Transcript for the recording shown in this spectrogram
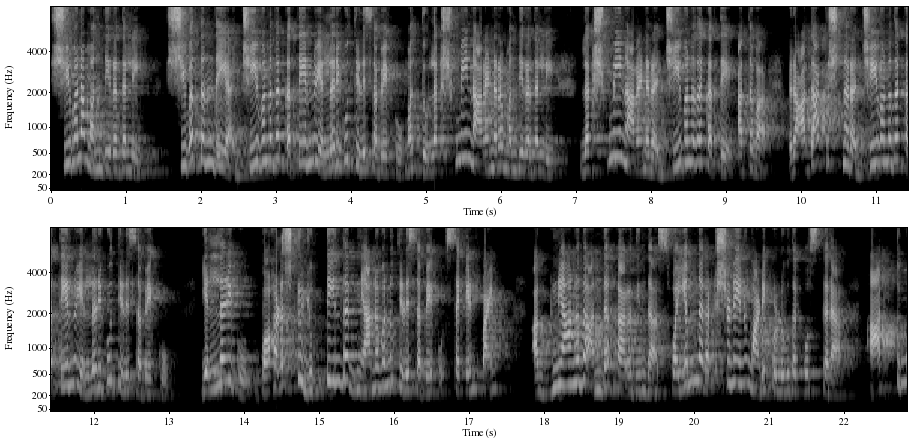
ಶಿವನ ಮಂದಿರದಲ್ಲಿ ಶಿವ ತಂದೆಯ ಜೀವನದ ಕಥೆಯನ್ನು ಎಲ್ಲರಿಗೂ ತಿಳಿಸಬೇಕು ಮತ್ತು ಲಕ್ಷ್ಮೀ ನಾರಾಯಣರ ಮಂದಿರದಲ್ಲಿ ಲಕ್ಷ್ಮೀ ನಾರಾಯಣರ ಜೀವನದ ಕತೆ ಅಥವಾ ರಾಧಾಕೃಷ್ಣರ ಜೀವನದ ಕಥೆಯನ್ನು ಎಲ್ಲರಿಗೂ ತಿಳಿಸಬೇಕು. ಎಲ್ಲರಿಗೂ ಬಹಳಷ್ಟು ಯುಕ್ತಿಯಿಂದ ಜ್ಞಾನವನ್ನು ತಿಳಿಸಬೇಕು. ಸೆಕೆಂಡ್ ಪಾಯಿಂಟ್ ಅಜ್ಞಾನದ ಅಂಧಕಾರದಿಂದ ಸ್ವಯಂನ ರಕ್ಷಣೆಯನ್ನು ಮಾಡಿಕೊಳ್ಳುವುದಕ್ಕೋಸ್ಕರ ಆತ್ಮ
